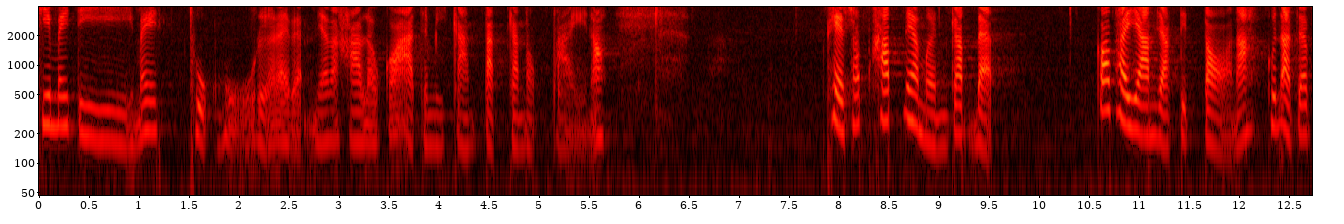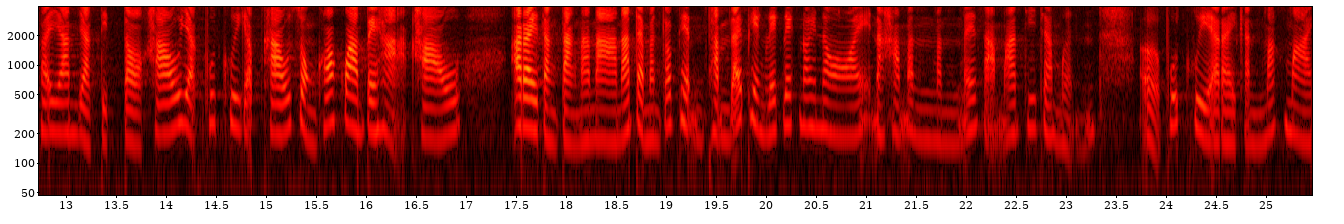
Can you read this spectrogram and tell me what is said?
ที่ไม่ดีไม่ถูกหูหรืออะไรแบบนี้นะคะ แล้วก็อาจจะมีการตัดกันออกไปเนาะเพจช็อปคัพเนี่ยเหมือนกับแบบ ก็พยายามอยากติดต่อนะ คุณอาจจะพยายามอยากติดต่อเขา อยากพูดคุยกับเขา ส่งข้อความไปหาเขา อะไรต่างๆ นานานะ แต่มันก็เพียงทำได้เพียงเล็ก ๆ น้อยๆนะคะ มันมันไม่สามารถที่จะเหมือนออพูดคุยอะไรกันมากมาย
